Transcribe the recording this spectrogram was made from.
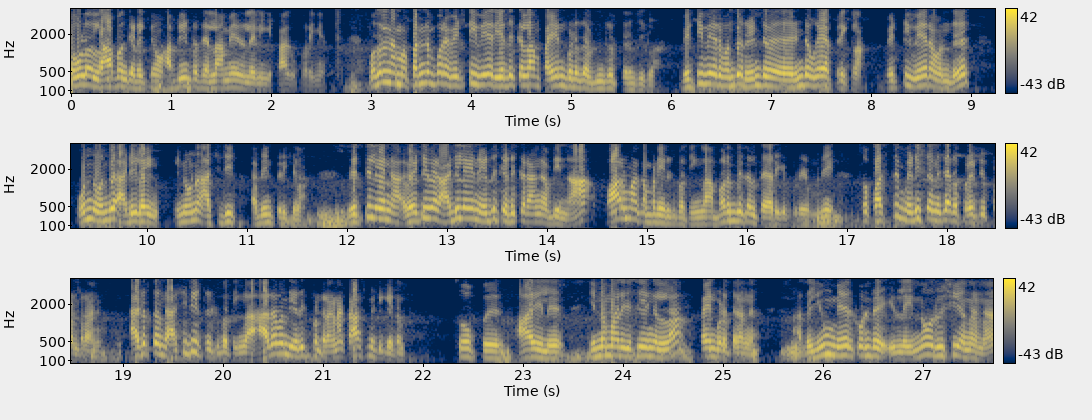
எவ்வளவு லாபம் கிடைக்கும்? அப்படின்றது எல்லாமே இதுல நீங்க பார்க்க போறீங்க. முதல்ல நம்ம பண்ண போற வெட்டி வேர் எதுக்கெல்லாம் பயன்படுது அப்படின்றது தெரிஞ்சுக்கலாம். வெட்டி வேர் வந்து ரெண்டு ரெண்டு வகையாக பிரிக்கலாம். வெட்டி வேரை வந்து ஒன்னு வந்து அடிலைன் இன்னொன்னு அசிடிட் அப்படின்னு பிரிக்கலாம். வெட்டி லைன் வெட்டி அடிலைன் எதுக்கு எடுக்கிறாங்க அப்படின்னா ஃபார்மா கம்பெனி இருக்கு பாத்தீங்களா? மருந்துகள் தயாரிக்கக்கூடிய கம்பெனி ஸோ ஃபர்ஸ்ட் மெடிசனுக்கு அதை ப்ரொடியூட் பண்றாங்க. அடுத்து அந்த அசிடிட் இருக்கு பாத்தீங்களா? அதை வந்து எதுக்கு பண்றாங்கன்னா காஸ்மெட்டிக் ஐட்டம்ஸ் சோப்பு ஆயிலு இந்த மாதிரி விஷயங்கள்லாம் பயன்படுத்துறாங்க. அதையும் மேற்கொண்டு இதுல இன்னொரு விஷயம் என்னன்னா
